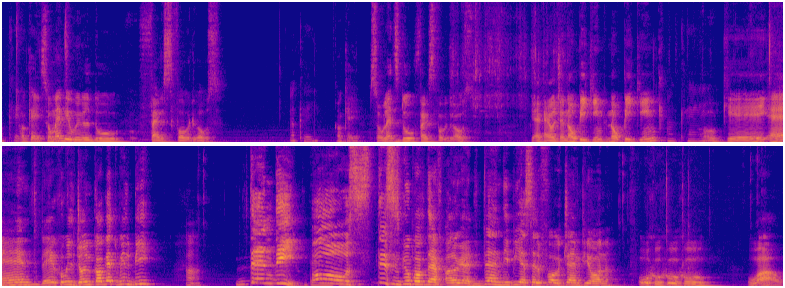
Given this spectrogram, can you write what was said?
Okay. okay, so maybe we will do first four draws. Okay. Okay, so let's do first four draws. Yeah, Karolcia, no peeking, no peeking. Okay. Okay, and player who will join Koget will be Oh. Dandy! Oh, this is group of death already. Dandy, BSL 4 champion. Ooh, hoo, hoo, hoo. Wow.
